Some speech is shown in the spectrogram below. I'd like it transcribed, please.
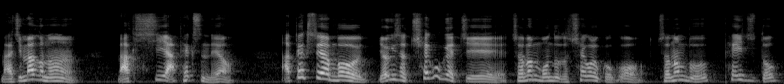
마지막으로는 Maxi Apex인데요. Apex야 뭐 여기서 최고겠지. 전원부 온도도 최고일 거고 전원부 페이즈도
